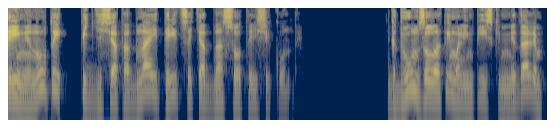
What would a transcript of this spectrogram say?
3 минуты 51,31 секунды. К двум золотым олимпийским медалям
